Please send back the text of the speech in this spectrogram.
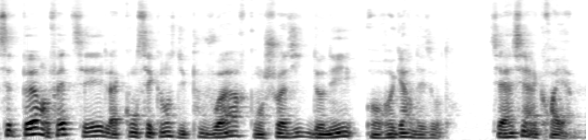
Cette peur, en fait, c'est la conséquence du pouvoir qu'on choisit de donner au regard des autres. C'est assez incroyable.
